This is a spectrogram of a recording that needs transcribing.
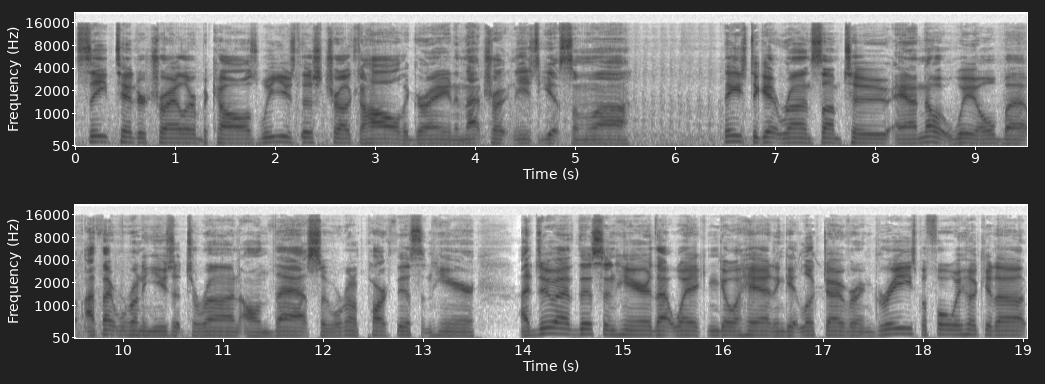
seed tender trailer because we use this truck to haul the grain and that truck needs to get some uh, needs to get run some too. And I know it will but I think we're going to use it to run on that. So we're going to park this in here. I do have this in here. That way it can go ahead and get looked over and greased before we hook it up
